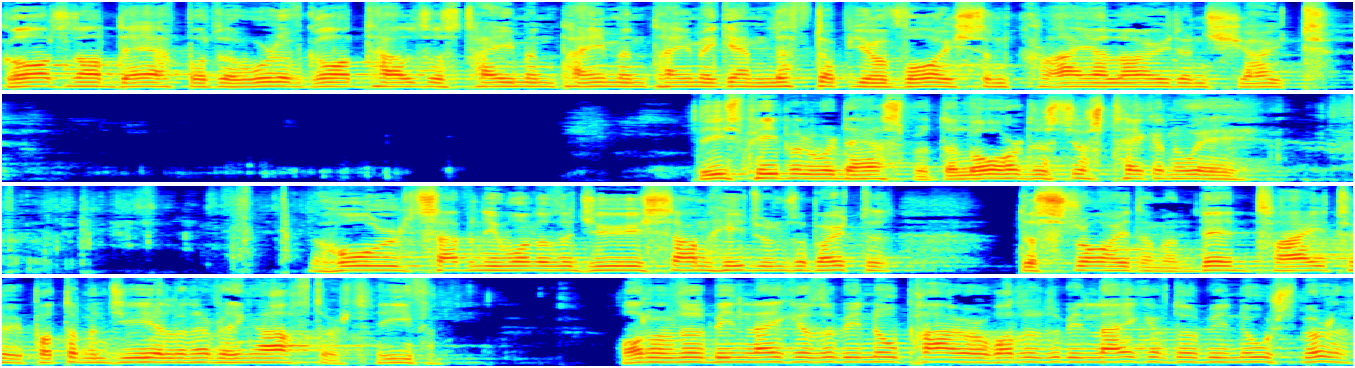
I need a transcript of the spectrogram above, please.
God's not deaf, but the Word of God tells us time and time and time again, lift up your voice and cry aloud and shout. These people were desperate. The Lord has just taken away. The whole 71 of the Jewish Sanhedrin's about to destroy them and did try to put them in jail and everything after it, even. What would it have been like if there had been no power? What would it have been like if there had been no spirit?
